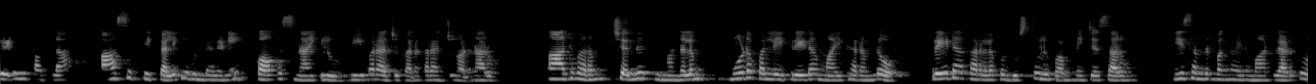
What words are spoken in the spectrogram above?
క్రీడల పట్ల ఆసక్తి కలిగి ఉండాలని కాంగ్రెస్ నాయకులు భీమరాజు కనకరాజు అన్నారు. ఆదివారం చందుర్తి మండలం మూడపల్లి క్రీడా మైదానంలో క్రీడాకారులకు దుస్తులు పంపిణీ చేశారు. ఈ సందర్భంగా ఆయన మాట్లాడుతూ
